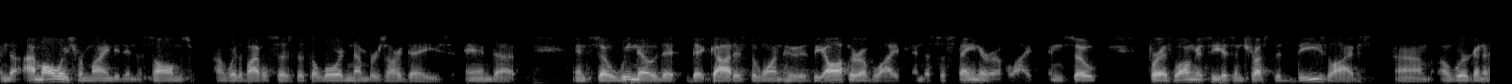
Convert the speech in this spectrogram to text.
and the, I'm always reminded in the Psalms uh, where the Bible says that the Lord numbers our days, and and so we know that that God is the one who is the author of life and the sustainer of life, and so for as long as He has entrusted these lives, um, uh, we're going to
